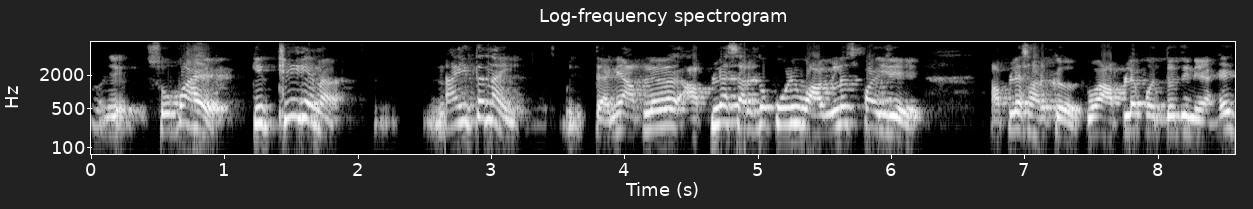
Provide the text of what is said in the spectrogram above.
म्हणजे सोपं आहे की ठीक आहे ना? नाही तर नाही. म्हणजे त्याने आपल्याला आपल्यासारखं कोणी वागलंच पाहिजे. आपल्यासारखं किंवा आपल्या पद्धतीने. हे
